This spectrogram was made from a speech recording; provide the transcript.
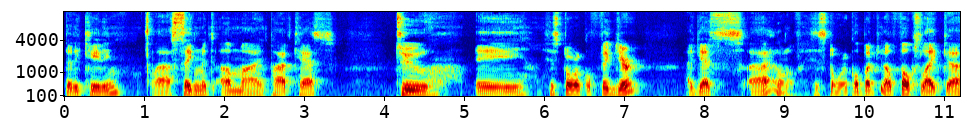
dedicating a segment of my podcast to a historical figure. I guess, uh, I don't know historical, but, you know, folks like. Uh,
